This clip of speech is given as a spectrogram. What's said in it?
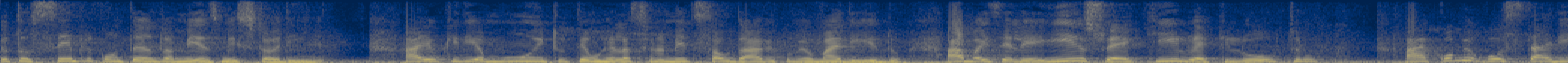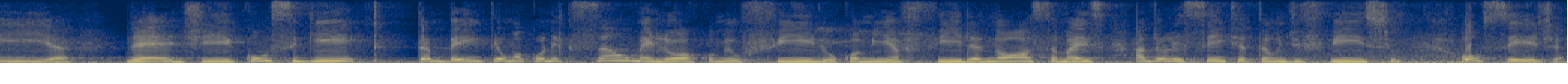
eu estou sempre contando a mesma historinha. Ah, eu queria muito ter um relacionamento saudável com meu marido. Ah, mas ele é isso, é aquilo, é aquilo outro. Ah, como eu gostaria, né, de conseguir também ter uma conexão melhor com meu filho, com a minha filha. Nossa, mas adolescente é tão difícil. Ou seja,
